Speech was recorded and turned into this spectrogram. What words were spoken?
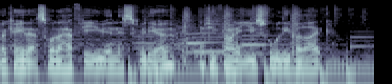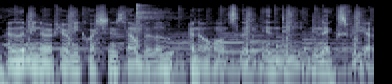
Okay, that's all I have for you in this video. If you found it useful, leave a like, and let me know if you have any questions down below, and I'll answer them in the next video.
